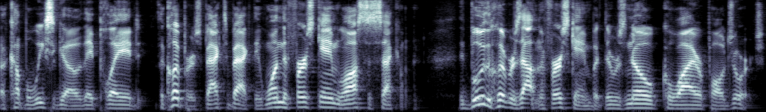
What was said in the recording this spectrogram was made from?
a couple weeks ago. They played the Clippers back to back. They won the first game, lost the second one. They blew the Clippers out in the first game, but there was no Kawhi or Paul George.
